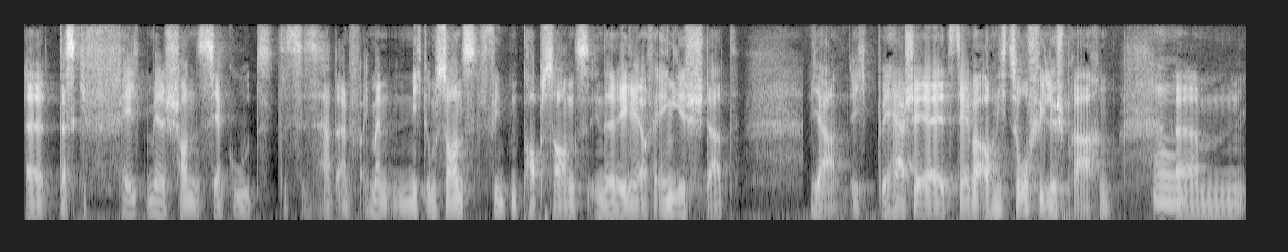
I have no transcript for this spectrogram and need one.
Äh, das gefällt mir schon sehr gut. Das hat einfach, ich meine, nicht umsonst finden Pop-Songs in der Regel auf Englisch statt ja, ich beherrsche ja jetzt selber auch nicht so viele Sprachen, mhm. ähm,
